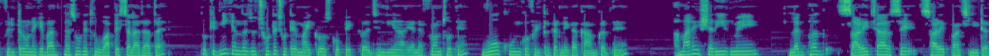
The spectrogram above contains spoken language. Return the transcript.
फ़िल्टर होने के बाद नसों के थ्रू वापस चला जाता है। तो किडनी के अंदर जो छोटे छोटे माइक्रोस्कोपिक झिल्लियाँ या नेफ्रॉन्स होते हैं, वो खून को फ़िल्टर करने का काम करते हैं। हमारे शरीर में लगभग साढ़े चार से साढ़े पाँच लीटर,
